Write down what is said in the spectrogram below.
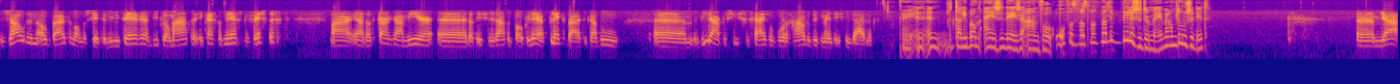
zouden ook buitenlanders zitten, militairen, diplomaten. Ik krijg dat nergens bevestigd. Maar ja, dat Karga meer, dat is inderdaad een populaire plek buiten Kabul. Wie daar precies gegijzeld worden gehouden op dit moment is niet duidelijk. Oké, en, en de Taliban eisen deze aanval op. Wat, wat, wat, wat willen ze ermee? Waarom doen ze dit? Um, ja,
